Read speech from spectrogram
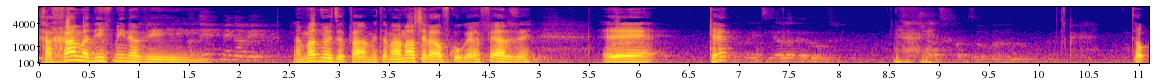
חכם עדיף מנביא. למדנו את זה פעם, את המאמר של הרב קוק היפה על זה. אה, כן? טוב,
